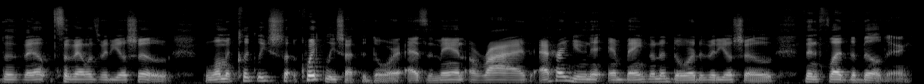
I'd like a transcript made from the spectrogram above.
the surveillance video showed. The woman quickly, sh- quickly shut the door as the man arrived at her unit and banged on the door, the video showed, then fled the building.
